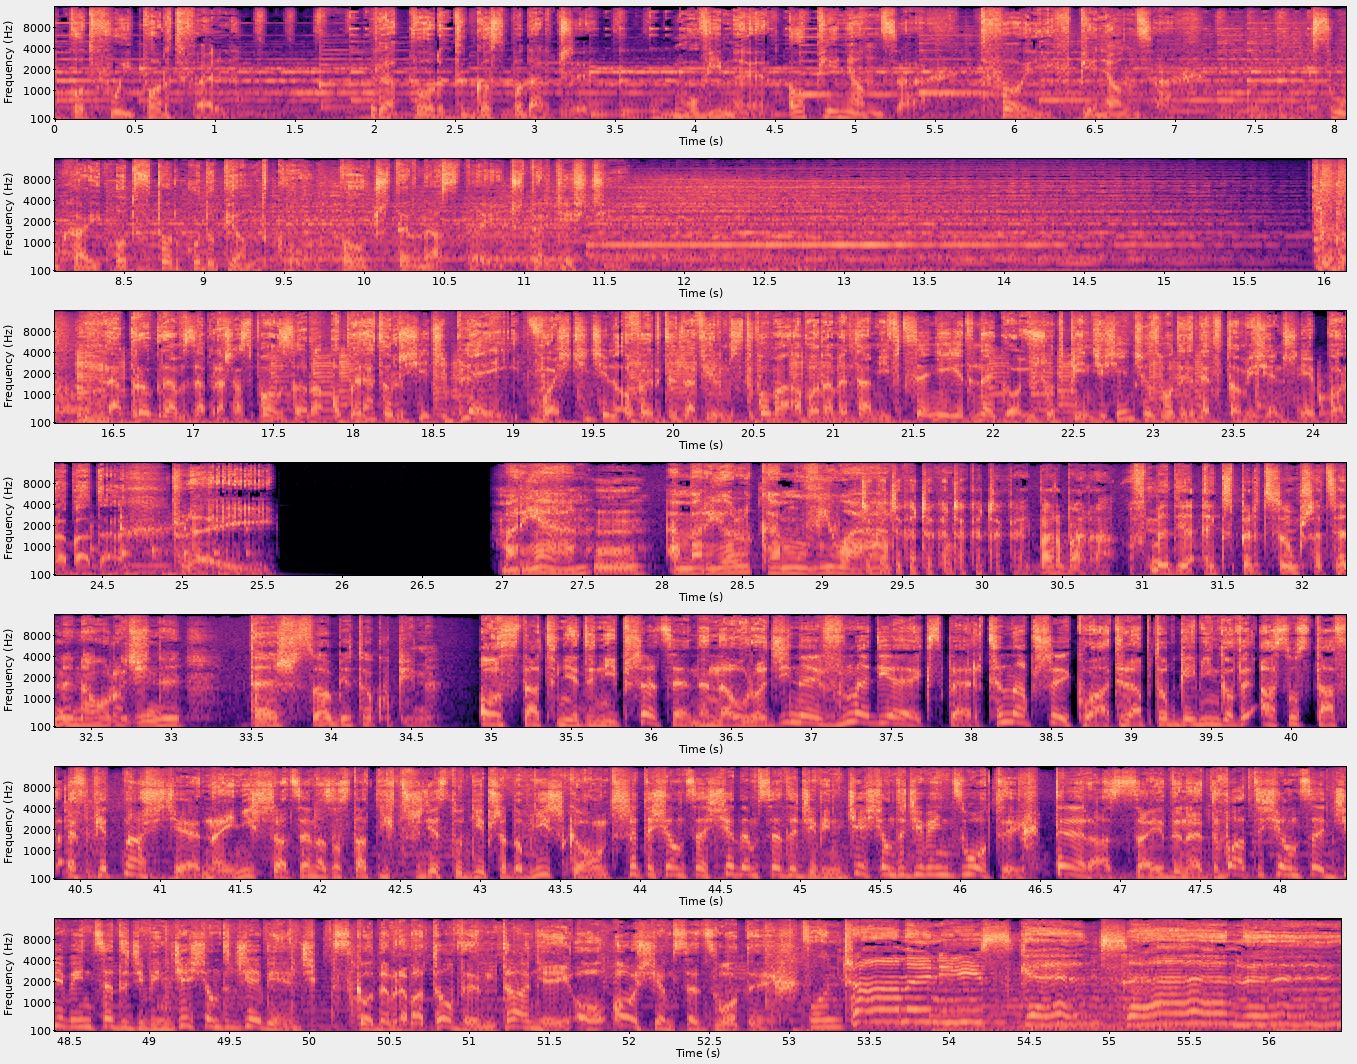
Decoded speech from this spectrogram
po Twój portfel. Raport gospodarczy. Mówimy o pieniądzach. Twoich pieniądzach. Słuchaj od wtorku do piątku po 14.40. Na program zaprasza sponsor, operator sieci Play, właściciel oferty dla firm z dwoma abonamentami w cenie jednego już od 50 zł netto miesięcznie po rabatach. Play. Marian, a Mariolka mówiła... Czekaj, czekaj, czekaj, czekaj, czekaj. Barbara, w Media Expert są przeceny na urodziny. Też sobie to kupimy. Ostatnie dni przecen na urodziny w Media Expert. Na przykład laptop gamingowy Asus TUF F15. Najniższa cena z ostatnich 30 dni przed obniżką 3799 zł. Teraz za jedyne 2999 z kodem rabatowym taniej o 800 zł. Włączamy niskie ceny.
